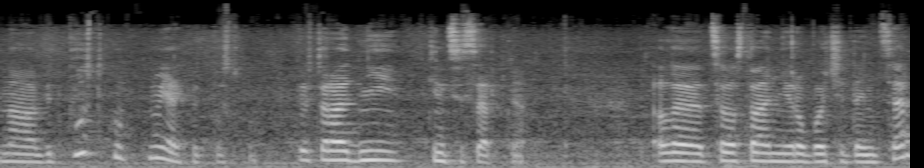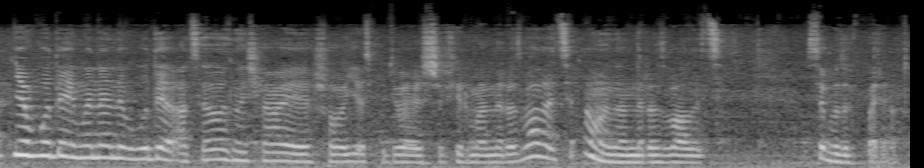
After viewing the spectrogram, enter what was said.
на відпустку. Ну як відпустку? Півтора дні в кінці серпня. Але це останній робочий день серпня буде і мене не буде, а це означає, що я сподіваюся, що фірма не розвалиться, а вона не розвалиться. Все буде в порядку.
